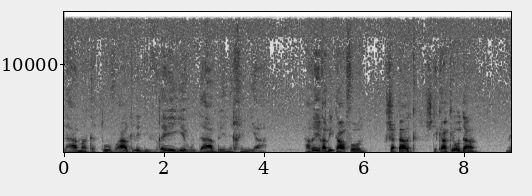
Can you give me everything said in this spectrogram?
למה כתוב רק לדברי יהודה בן נחמיה? הרי רבי טרפון שתק, שתיקה כהודאה. אומר,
